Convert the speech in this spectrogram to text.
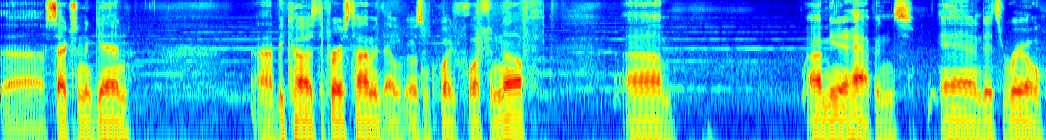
uh, section again uh, because the first time it wasn't quite flush enough. Um, I mean, it happens and it's real.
